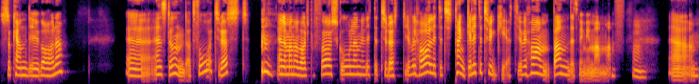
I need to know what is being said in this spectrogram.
så kan det ju vara eh, en stund att få tröst. Eller man har varit på förskolan och är lite trött. Jag vill ha lite, tanka lite trygghet. Jag vill ha bandet med min mamma. Mm. Eh,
